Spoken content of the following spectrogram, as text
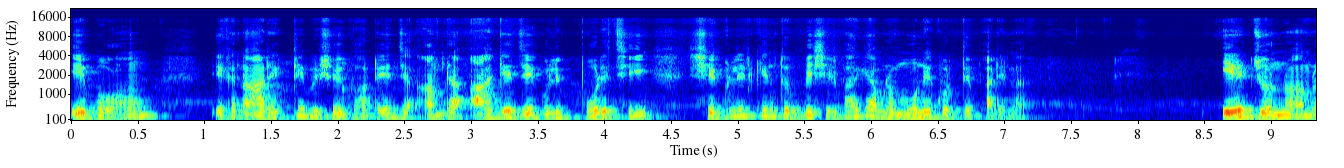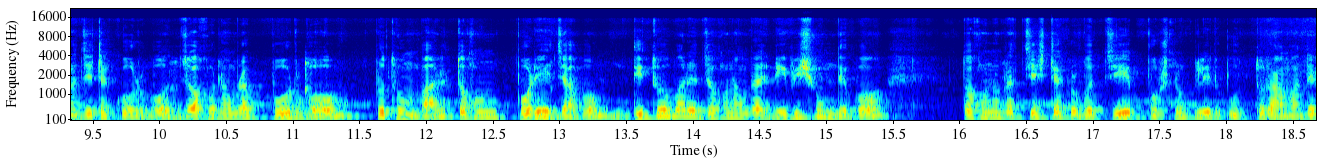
এবং এখানে আরেকটি বিষয় ঘটে যে আমরা আগে যেগুলি পড়েছি, সেগুলির কিন্তু বেশিরভাগই আমরা মনে করতে পারি না। এর জন্য আমরা যেটা করব, যখন আমরা পড়ব প্রথমবার, তখন পড়েই যাব। দ্বিতীয়বারে যখন আমরা রিভিশন দেব, তখন আমরা চেষ্টা করব যে প্রশ্নগুলির উত্তর আমাদের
